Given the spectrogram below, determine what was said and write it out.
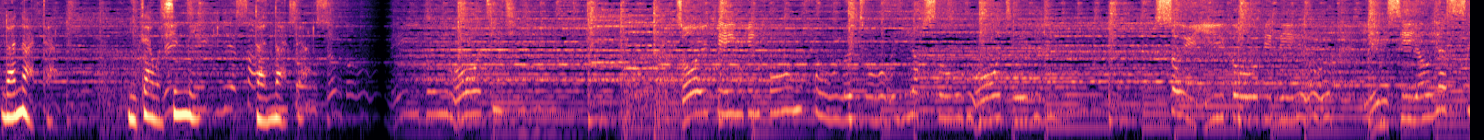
暖暖的，你在我心里暖暖的。已告别了，仍是有一丝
